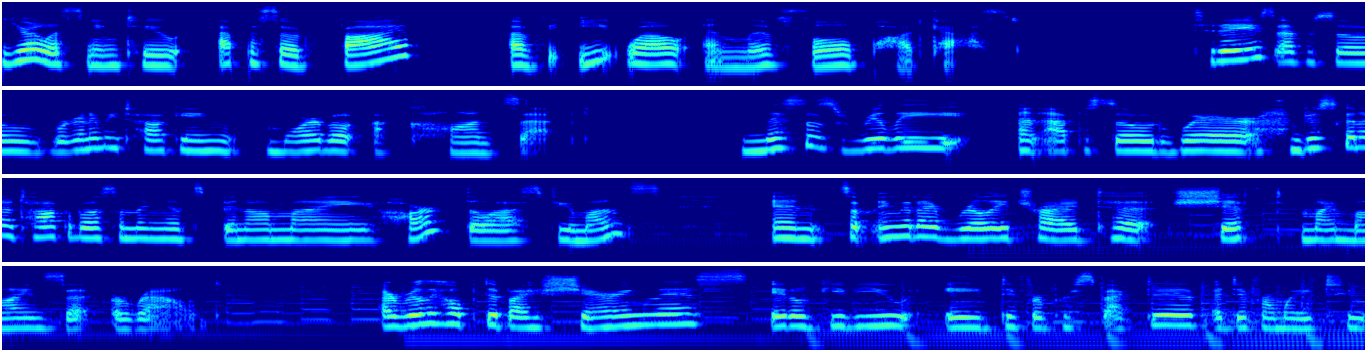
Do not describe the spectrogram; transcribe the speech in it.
You're listening to episode five of the Eat Well and Live Full podcast. Today's episode, we're going to be talking more about a concept. And this is really an episode where I'm just going to talk about something that's been on my heart the last few months and something that I've really tried to shift my mindset around. I really hope that by sharing this, it'll give you a different perspective, a different way to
